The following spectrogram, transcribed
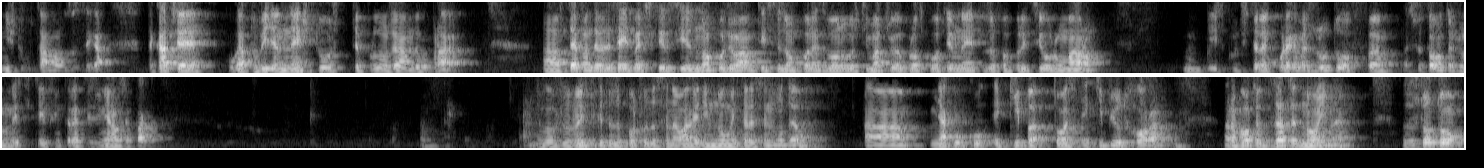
нищо останало за сега. Така че, когато видя нещо, ще продължавам да го правя. А, Стефан 9241, пожелавам ти сезон пълен с вълнуващи мачове. Въпрос, какво е мнението за Фабрицио Романо? Изключителен колега. Между другото, в световната журналистика и в интернет, извинявам се пак, в журналистиката започва да се налага един много интересен модел. А, няколко екипа, т.е. екипи от хора, работят зад едно име, защото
